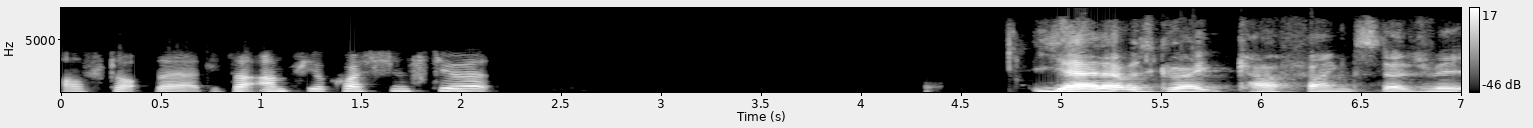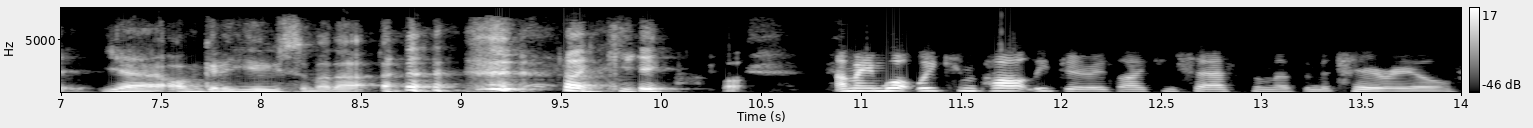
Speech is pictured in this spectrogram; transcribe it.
I'll stop there. Does that answer your question, Stuart? Yeah, that was great, Kath. Thanks. That's it. Yeah, I'm going to use some of that. Thank you. I mean, what we can partly do is I can share some of the materials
